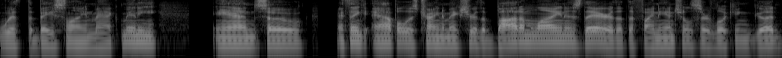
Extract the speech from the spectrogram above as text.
with the baseline Mac Mini. And so I think Apple is trying to make sure the bottom line is there, that the financials are looking good.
